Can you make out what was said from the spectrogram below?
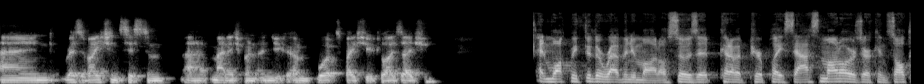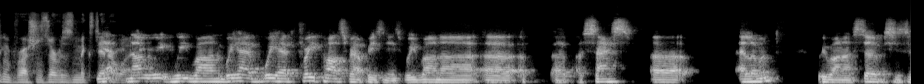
and reservation system uh, management and um, workspace utilization and walk me through the revenue model. So is it kind of a pure play SaaS model or is there consulting and professional services mixed in yeah, or what? No, we, we run, we have, we have three parts of our business. We run a, a, a, a SaaS uh, element, we run a services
